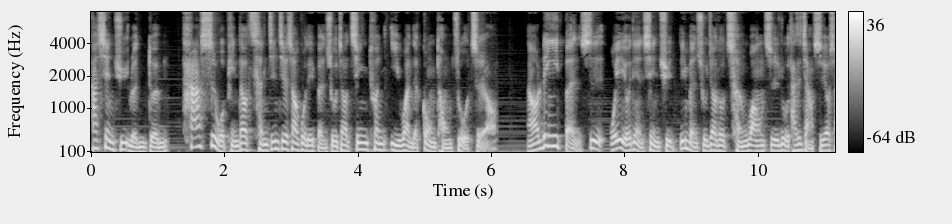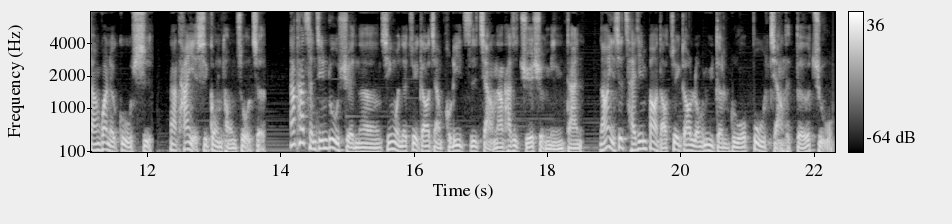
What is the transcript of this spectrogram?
他现居伦敦，他是我频道曾经介绍过的一本书叫《鲸吞亿万》的共同作者哦。然后另一本是我也有点兴趣，另一本书叫做《成王之路》，它是讲石油相关的故事，那他也是共同作者。那他曾经入选呢新闻的最高奖普利兹奖，那他是决选名单。然后也是财经报道最高荣誉的罗布奖的得主，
